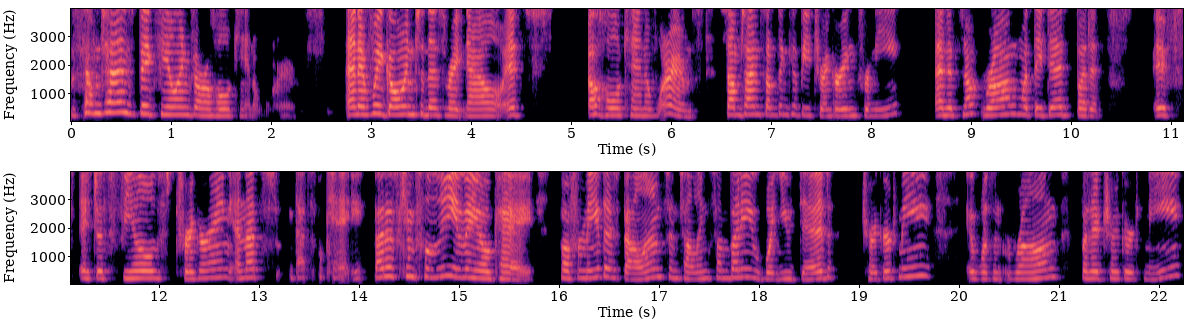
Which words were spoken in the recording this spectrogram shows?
Sometimes big feelings are a whole can of worms. And if we go into this right now, it's a whole can of worms. Sometimes something could be triggering for me, and it's not wrong what they did but it's if it just feels triggering and that's that's okay. That is completely okay. But for me there's balance in telling somebody what you did triggered me. It wasn't wrong but it triggered me.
